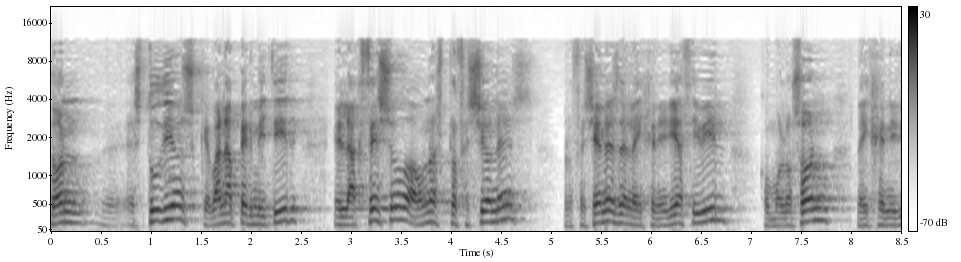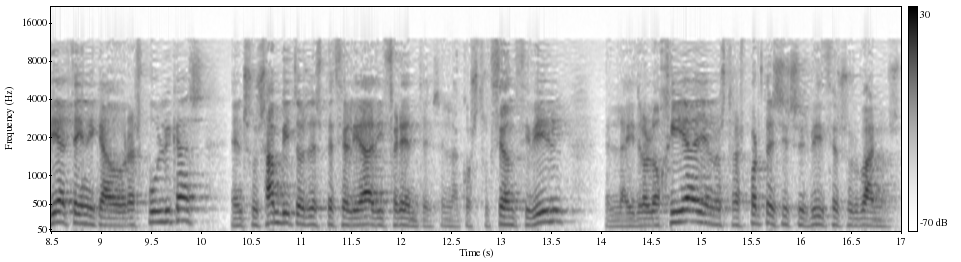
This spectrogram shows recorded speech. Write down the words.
Son eh, estudios que van a permitir el acceso a unas profesiones, profesiones de la ingeniería civil, como lo son la Ingeniería Técnica de Obras Públicas en sus ámbitos de especialidad diferentes, en la construcción civil, en la hidrología y en los transportes y servicios urbanos,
